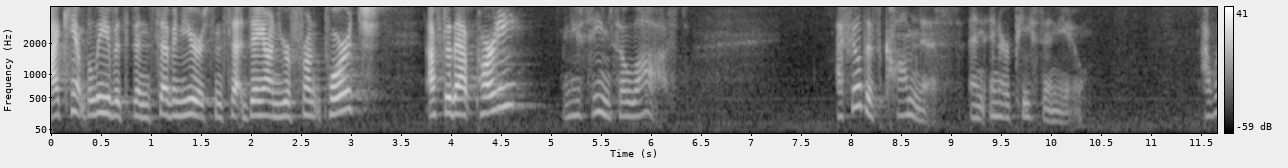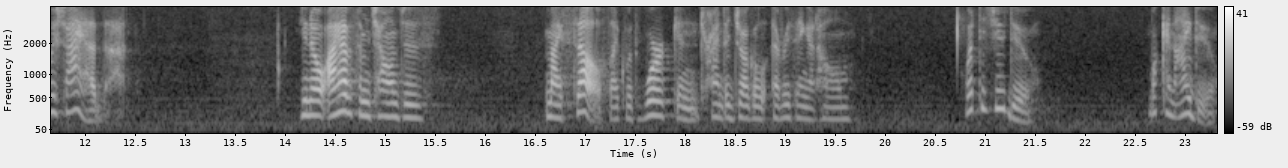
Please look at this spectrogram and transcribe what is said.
I can't believe it's been seven years since that day on your front porch after that party when you seemed so lost. I feel this calmness and inner peace in you. I wish I had that. You know, I have some challenges myself, like with work and trying to juggle everything at home. What did you do? What can I do?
